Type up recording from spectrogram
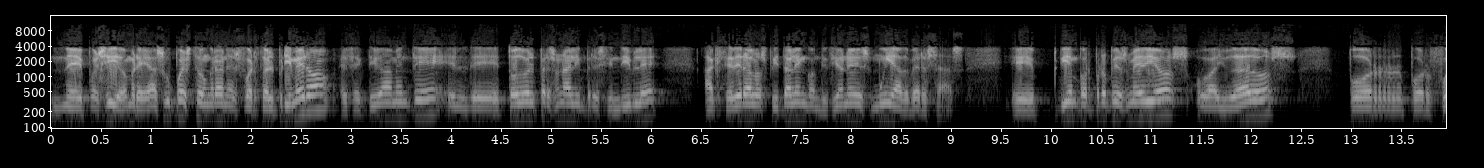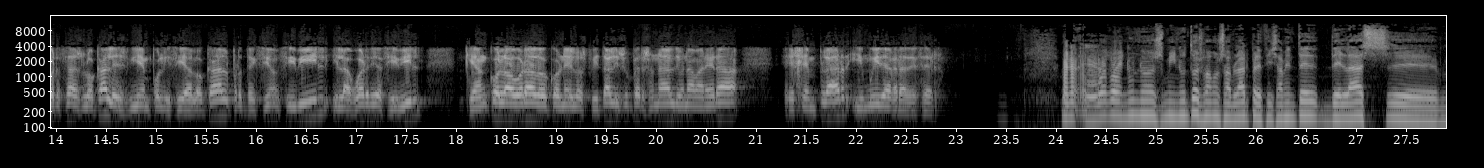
Eh, pues sí, hombre, ha supuesto un gran esfuerzo. El primero, efectivamente, el de todo el personal imprescindible acceder al hospital en condiciones muy adversas, eh, bien por propios medios o ayudados por, por fuerzas locales, bien policía local, protección civil y la Guardia Civil, que han colaborado con el hospital y su personal de una manera ejemplar y muy de agradecer. Bueno, luego en unos minutos vamos a hablar precisamente de las eh,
